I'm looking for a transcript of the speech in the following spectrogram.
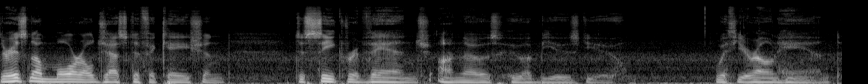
There is no moral justification to seek revenge on those who abused you with your own hand.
